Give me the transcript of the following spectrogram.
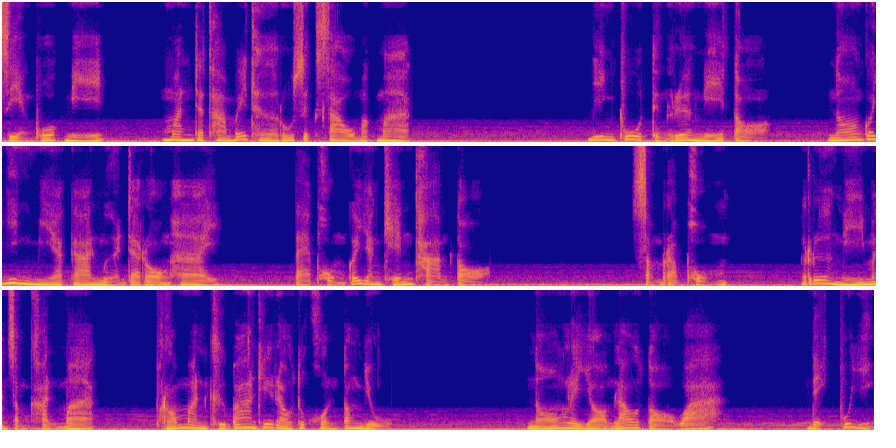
เสียงพวกนี้ มันจะทำให้เธอรู้สึกเศร้ามากๆ ยิ่งพูดถึงเรื่องนี้ต่อ น้องก็ยิ่งมีอาการเหมือนจะร้องไห้ แต่ผมก็ยังเค้นถามต่อสำหรับผม เรื่องนี้มันสำคัญมาก เพราะมันคือบ้านที่เราทุกคนต้องอยู่ น้องเลยยอมเล่าต่อว่า เด็กผู้หญิง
